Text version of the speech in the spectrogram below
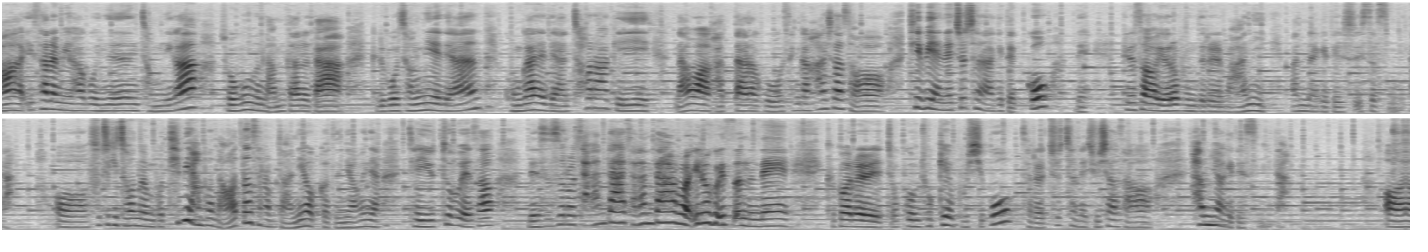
아, 이 사람이 하고 있는 정리가 조금은 남다르다. 그리고 정리에 대한 공간에 대한 철학이 나와 같다라고 생각하셔서 TVN에 추천하게 됐고, 네. 그래서 여러분들을 많이 만나게 될 수 있었습니다. 어, 솔직히 저는 뭐 TV 한번 나왔던 사람도 아니었거든요. 그냥 제 유튜브에서 내 스스로 잘한다, 잘한다, 막 이러고 있었는데, 그거를 조금 좋게 보시고 저를 추천해 주셔서 합류하게 됐습니다. 어,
